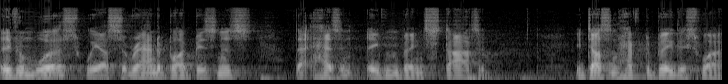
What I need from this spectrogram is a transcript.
Even worse, we are surrounded by business that hasn't even been started. It doesn't have to be this way.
